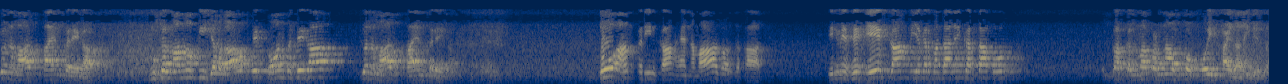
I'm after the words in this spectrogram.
جو نماز قائم کرے گا؟ مسلمانوں کی جلداروں سے کون بچے گا جو نماز قائم کرے گا؟ دو اہم ترین کام ہے نماز اور زکوٰۃ۔ ان میں سے ایک کام بھی اگر بندہ نہیں کرتا تو اس کا کلمہ پڑھنا اس کو کوئی فائدہ نہیں دیتا۔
